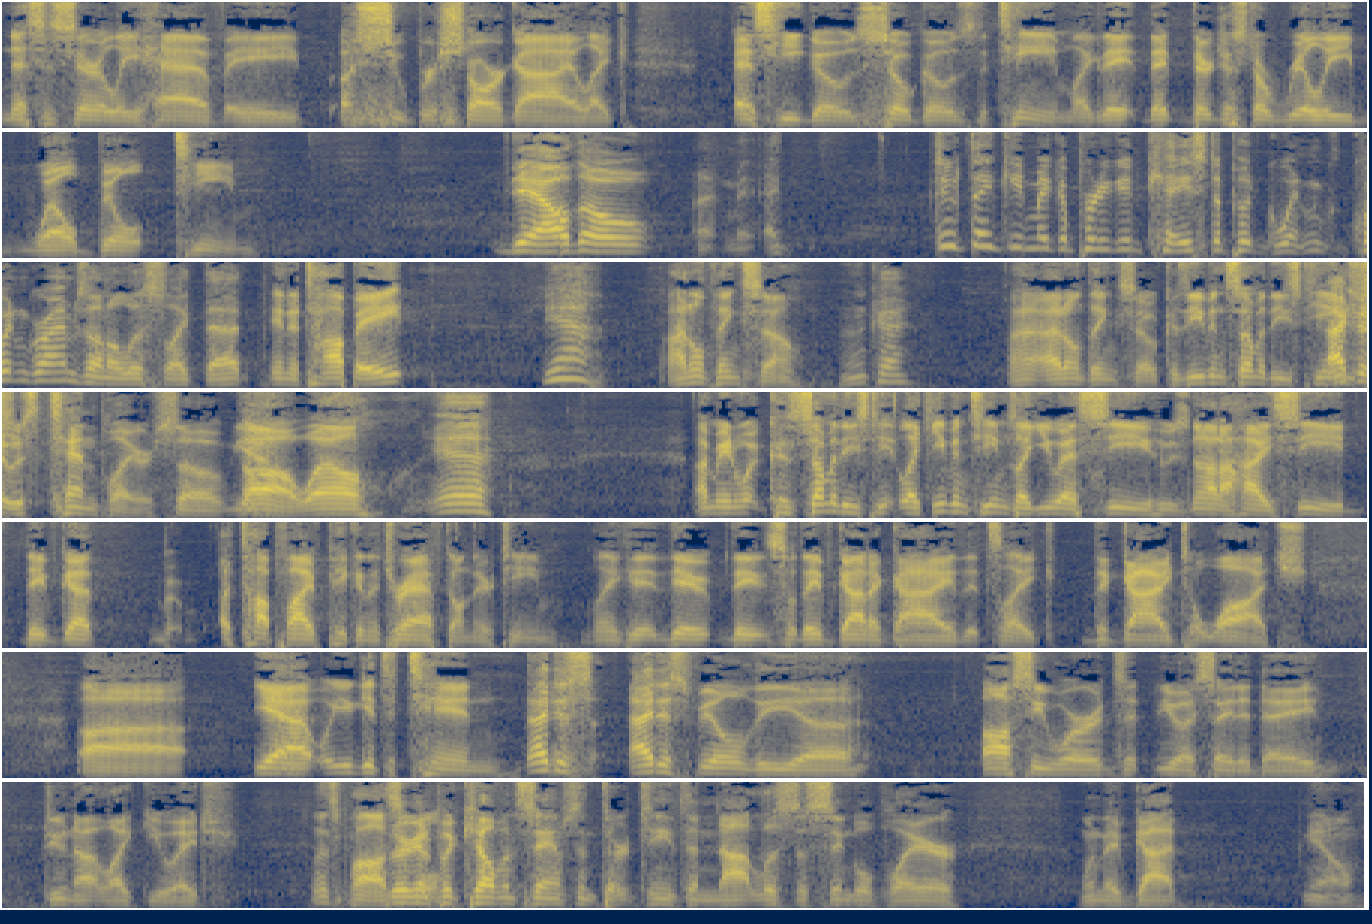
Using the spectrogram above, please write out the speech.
necessarily have a a superstar guy. Like as he goes, so goes the team. Like they, they they're just a really well built team. Yeah, although I, mean, I do think you make a pretty good case to put Quentin, Quentin Grimes on a list like that. In a top eight, Yeah. I don't think so. Okay. I, I don't think so because even some of these teams. Actually, it was ten players. So yeah. Oh well, yeah. I mean, because some of these teams, like even teams like USC, who's not a high seed, they've got a top five pick in the draft on their team. Like they, they, so they've got a guy that's like the guy to watch. Uh, yeah. Well, you get to ten. I just I just feel the uh, Aussie words at USA Today do not like UH. That's possible. They're going to put Kelvin Sampson 13th and not list a single player when they've got, you know,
